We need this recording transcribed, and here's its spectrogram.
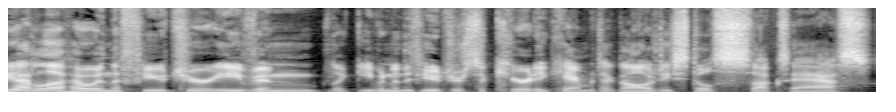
You gotta love how in the future, even like even in the future, security camera technology still sucks ass.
